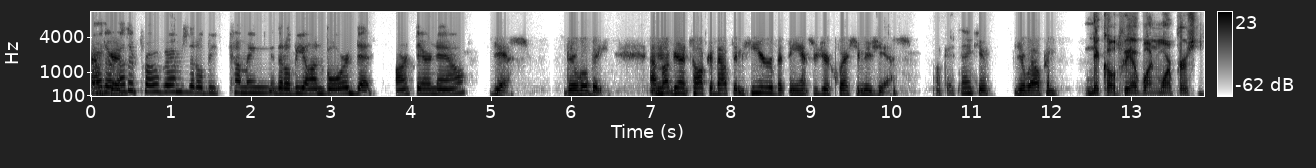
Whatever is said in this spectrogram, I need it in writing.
are sounds there good. other programs that'll be coming that'll be on board that aren't there now? yes, there will be. I'm not going to talk about them here, but the answer to your question is yes. Okay, thank you. You're welcome. Nicole, do we have one more person?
